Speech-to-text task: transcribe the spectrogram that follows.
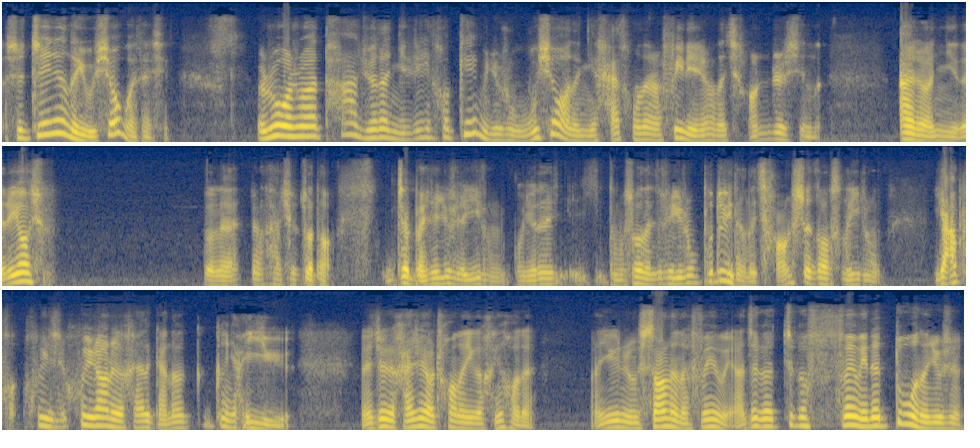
是真正的有效果才行。如果说他觉得你这一套根本就是无效的，你还从那儿非得让他强制性的按照你的要求来让他去做到，这本身就是一种我觉得怎么说呢，就是一种不对等的强势造成的一种压迫，会会让这个孩子感到更加抑郁。呃，这个还是要创造一个很好的啊一种商量的氛围啊。这个这个氛围的度呢，就是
